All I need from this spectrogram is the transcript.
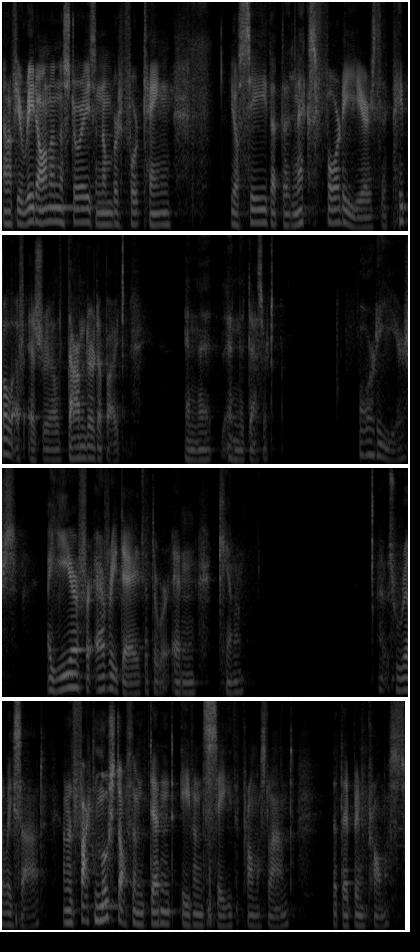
And if you read on in the stories in number 14, you'll see that the next 40 years, the people of Israel dandered about in the, in the desert. 40 years. A year for every day that they were in Canaan. It was really sad. And in fact, most of them didn't even see the promised land that they'd been promised.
